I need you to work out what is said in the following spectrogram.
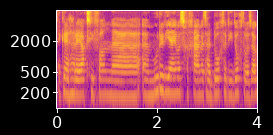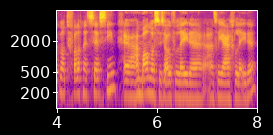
ik kreeg een reactie van eh, een moeder die heen was gegaan met haar dochter. Die dochter was ook wel toevallig net 16. Eh, haar man was dus overleden een aantal jaar geleden.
